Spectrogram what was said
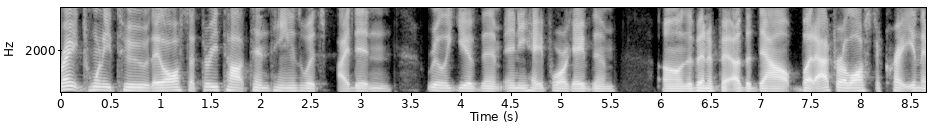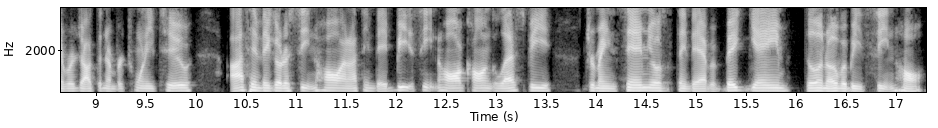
ranked 22. They lost to three top 10 teams, which I didn't really give them any hate for. I gave them um, the benefit of the doubt. But after a loss to Creighton, they were dropped to number 22. I think they go to Seton Hall, and I think they beat Seton Hall. Collin Gillespie, Jermaine Samuels. I think they have a big game. Villanova beats Seton Hall.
